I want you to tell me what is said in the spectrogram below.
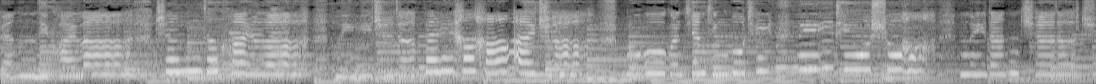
愿你快乐，真的快乐，你值得被好好爱着。不管天听不听，你听我说，你胆怯的执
